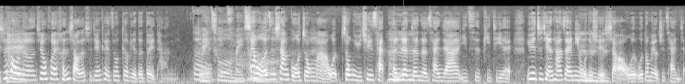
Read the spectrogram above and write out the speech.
之后呢，就会很少的时间可以做个别的对谈。对，没错没错。像我儿子上国中嘛，我终于去参很认真的参加一次 PTA，、嗯、因为之前他在念我的学校，嗯、我我都没有去参加。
